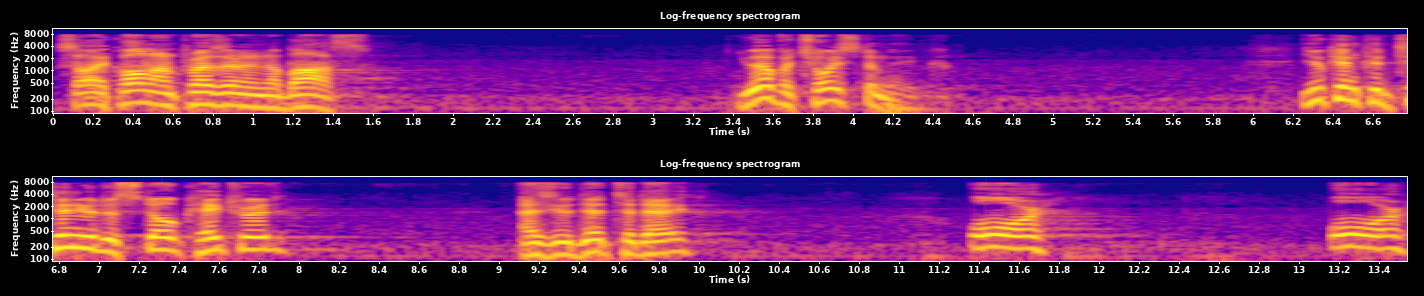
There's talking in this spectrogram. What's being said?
So I call on President Abbas. You have a choice to make. You can continue to stoke hatred as you did today, or, or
